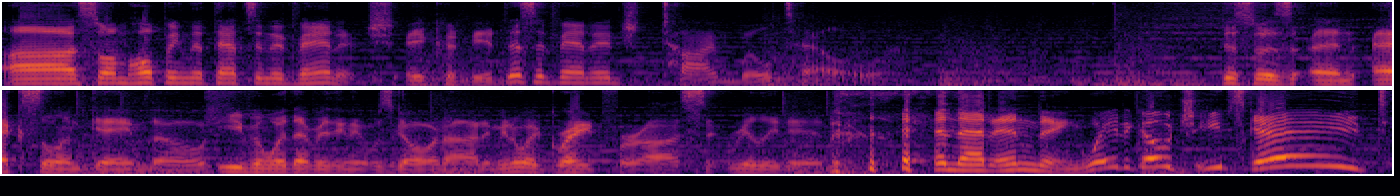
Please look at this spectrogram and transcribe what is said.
Uh, so I'm hoping that that's an advantage. It could be a disadvantage, time will tell. This was an excellent game, though, even with everything that was going on. I mean, it went great for us. It really did. and that ending, way to go, cheapskate!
